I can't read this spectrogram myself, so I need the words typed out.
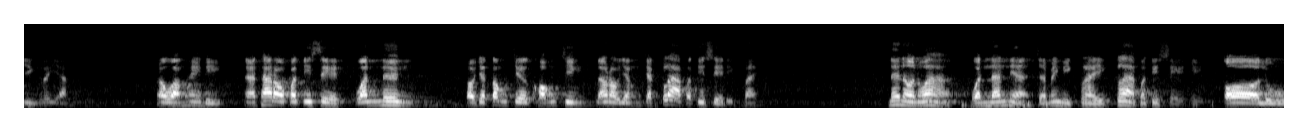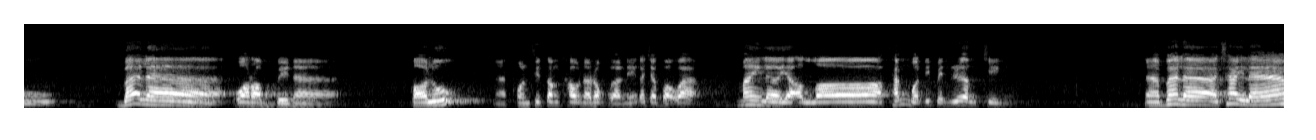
จริงหรือยัง ระวังให้ดีนะถ้าเราปฏิเสธวันหนึ่ง เราจะต้องเจอของจริง แล้วเรายังจะกล้าปฏิเสธอีกไหมแน่นอนว่าวันนั้นเนี่ยจะไม่มีใครกล้าปฏิเสธอีกกอลู บาลาวรับบินากอลูนะคนที่ต้องเข้านรกเหล่านี้ก็จะบอกว่า ไม่เลยยาอัลลอฮ์ทั้งหมดนี้เป็นเรื่องจริงนะบลาใช่แล้ว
